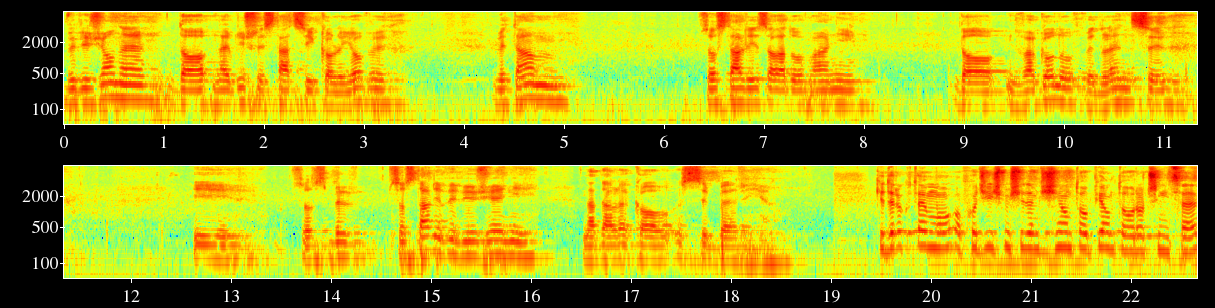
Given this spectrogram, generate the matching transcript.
wywiezione do najbliższych stacji kolejowych, by tam zostali załadowani do wagonów bydlęcych i zostali wywiezieni na daleką Syberię. Kiedy rok temu obchodziliśmy 75. rocznicę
